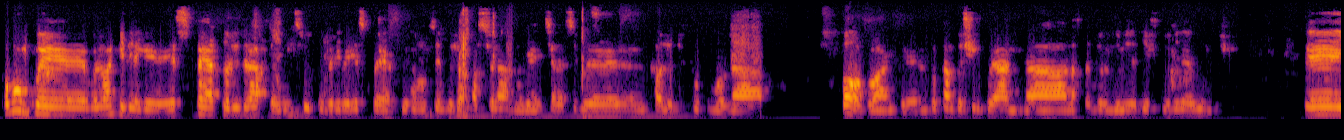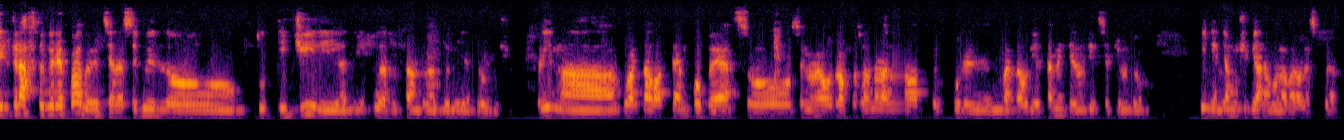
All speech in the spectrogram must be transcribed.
comunque volevo anche dire che esperto di draft è un insulto per i veri esperti, io sono un semplice appassionato che ha iniziato a seguire il college football da poco anche, soltanto 5 anni, dalla stagione 2010-2011 E il draft vero e proprio iniziare a seguirlo tutti i giri, addirittura soltanto dal 2012. Prima guardavo a tempo perso, se non avevo troppo sonno la notte, oppure guardavo direttamente le notizie il giorno dopo. Quindi andiamoci piano con la parola esperto.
